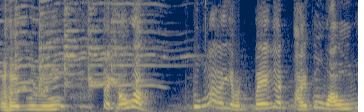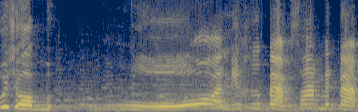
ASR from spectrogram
เออกูรู้ แต่เขาแบบทุกรายละเอียดมันเป๊ะเกินไปเพื่อวะคุณผู้ชม โอ้โห อันนี้คือแบบสร้างเป็นแบบ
